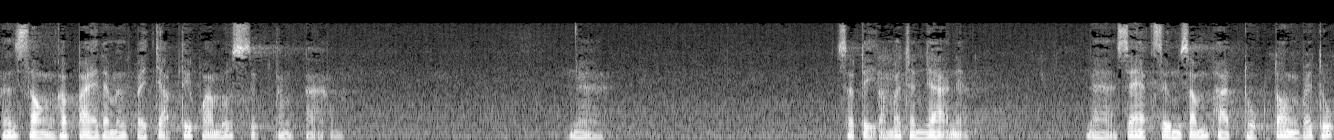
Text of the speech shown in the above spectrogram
นั้นส่องเข้าไปแต่มันไปจับที่ความรู้สึกต่างๆนะสติสัมปชัญญะเนี่ยนะแทรกซึมสัมผัสถูกต้องไปทุก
